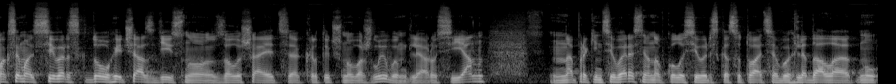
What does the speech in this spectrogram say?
Максима, Сіверськ довгий час дійсно залишається критично важливим для росіян. Наприкінці вересня навколо Сіверська ситуація виглядала ну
